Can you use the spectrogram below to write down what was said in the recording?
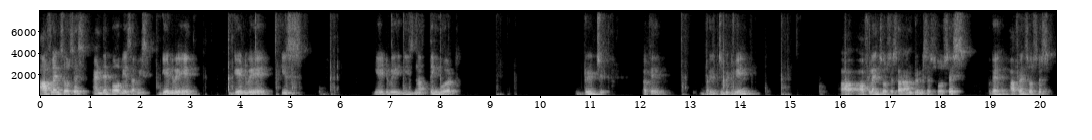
offline sources and then Power BI service. Gateway, gateway is gateway is nothing but bridge okay bridge between uh, offline sources or on-premises sources okay offline sources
